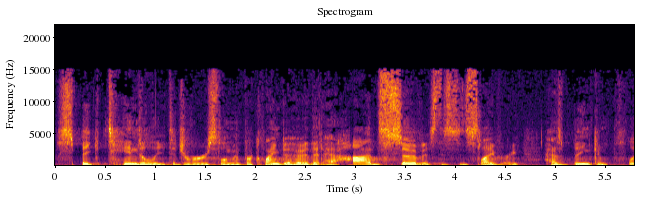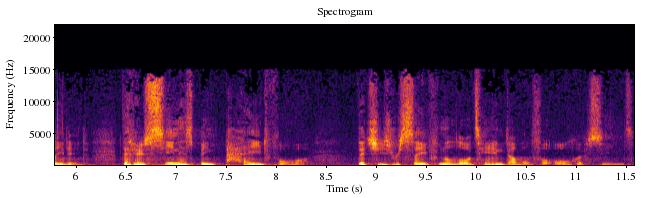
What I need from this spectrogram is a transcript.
Speak tenderly to Jerusalem and proclaim to her that her hard service, this is slavery, has been completed, that her sin has been paid for, that she's received from the Lord's hand double for all her sins.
